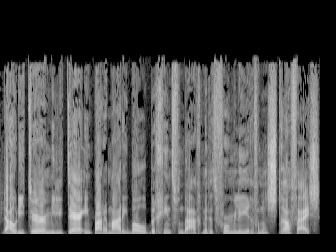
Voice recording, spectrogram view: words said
De auditeur militair in Paramaribo begint vandaag met het formuleren van een strafeis.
